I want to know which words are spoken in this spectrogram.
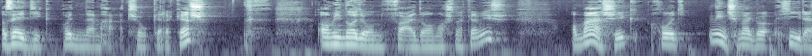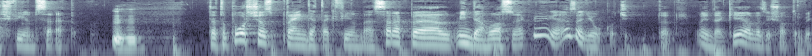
Az egyik, hogy nem hátsó kerekes, ami nagyon fájdalmas nekem is. A másik, hogy nincs meg a híres filmszerep. Uh-huh. Tehát a Porsche az rengeteg filmben szerepel, mindenhol azt mondják, hogy igen, ez egy jó kocsi. Tehát mindenki élvezi, stb.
